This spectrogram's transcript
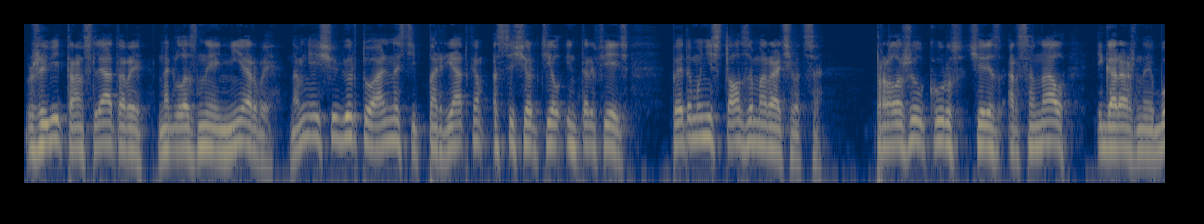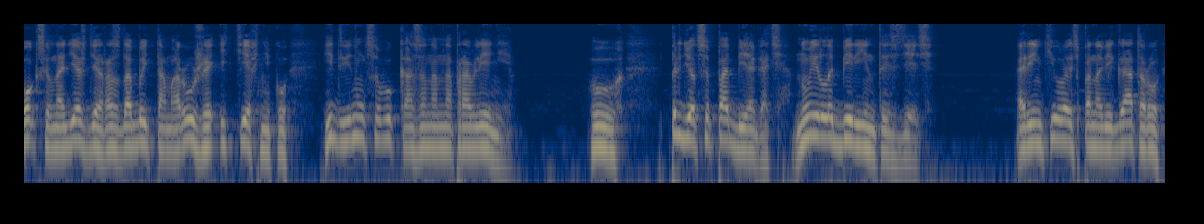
вживить трансляторы на глазные нервы, но мне еще виртуальности порядком осочертел интерфейс, поэтому не стал заморачиваться. Проложил курс через арсенал и гаражные боксы в надежде раздобыть там оружие и технику и двинулся в указанном направлении. Ух, придется побегать, ну и лабиринты здесь. Ориентируясь по навигатору,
